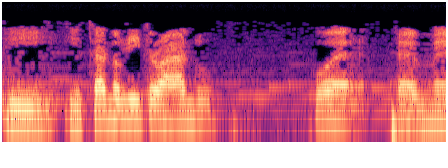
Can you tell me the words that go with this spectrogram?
Y, estando allí trabajando, pues eh, me,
